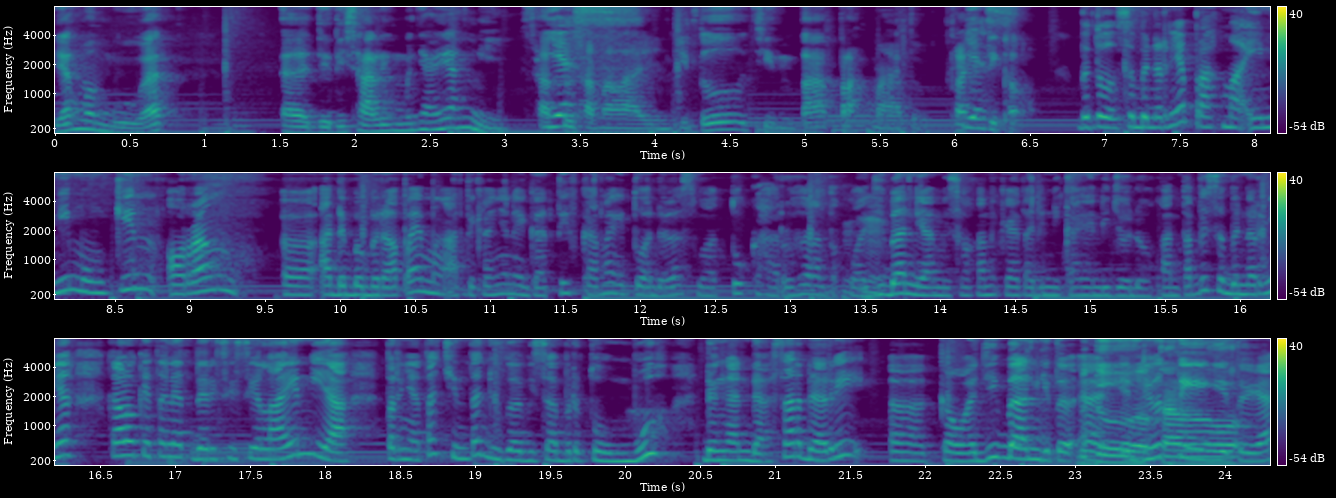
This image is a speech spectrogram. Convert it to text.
yang membuat eh, jadi saling menyayangi satu Yes. sama lain. Itu cinta pragma tuh practical. Betul, sebenarnya pragma ini mungkin orang eh, ada beberapa yang mengartikannya negatif karena itu adalah suatu keharusan atau kewajiban ya, misalkan kayak tadi nikah yang dijodohkan. Tapi sebenarnya kalau kita lihat dari sisi lain ya, ternyata cinta juga bisa bertumbuh dengan dasar dari eh, kewajiban gitu, eh, Betul, duty kalau gitu ya.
